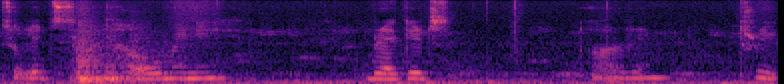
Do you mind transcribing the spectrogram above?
so let's see how many brackets are in 3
